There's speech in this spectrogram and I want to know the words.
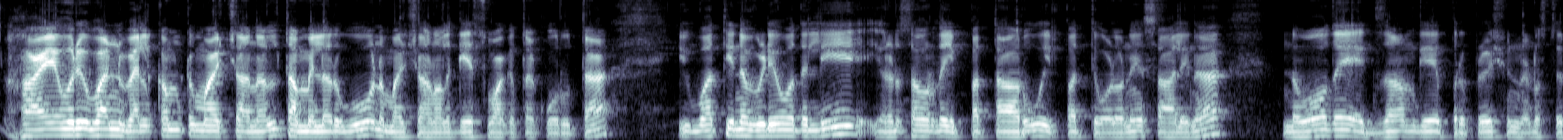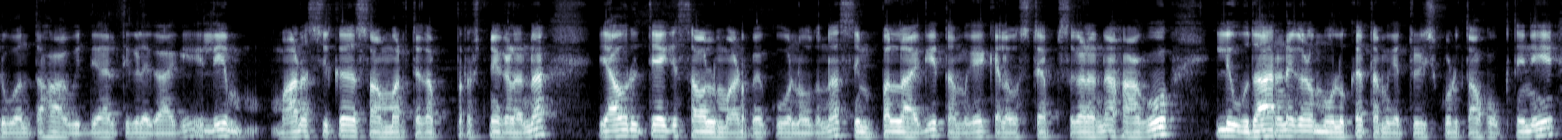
Hi everyone welcome to my channel ತಮ್ಮೆಲ್ಲರಿಗೂ ನಮ್ಮ ಚಾನಲ್ಗೆ ಸ್ವಾಗತ ಕೋರುತ್ತಾ. ಇವತ್ತಿನ ವಿಡಿಯೋದಲ್ಲಿ ಎರಡು ಸಾವಿರದ ಇಪ್ಪತ್ತಾರು, ಇಪ್ಪತ್ತೇಳನೇ ಸಾಲಿನ ನವೋದಯ ಎಕ್ಸಾಮ್ಗೆ ಪ್ರಿಪ್ರೇಷನ್ ನಡೆಸ್ತಿರುವಂತಹ ವಿದ್ಯಾರ್ಥಿಗಳಿಗಾಗಿ ಇಲ್ಲಿ ಮಾನಸಿಕ ಸಾಮರ್ಥ್ಯದ ಪ್ರಶ್ನೆಗಳನ್ನು ಯಾವ ರೀತಿಯಾಗಿ ಸಾಲ್ವ್ ಮಾಡಬೇಕು ಅನ್ನೋದನ್ನು ಸಿಂಪಲ್ ಆಗಿ ತಮಗೆ ಕೆಲವು ಸ್ಟೆಪ್ಸ್ಗಳನ್ನು ಹಾಗೂ ಇಲ್ಲಿ ಉದಾಹರಣೆಗಳ ಮೂಲಕ ತಮಗೆ ತಿಳಿಸ್ಕೊಡ್ತಾ ಹೋಗ್ತೀನಿ.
